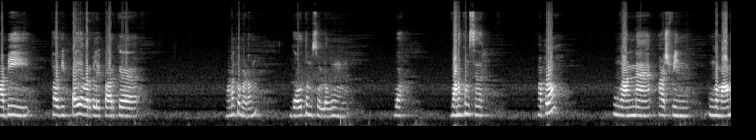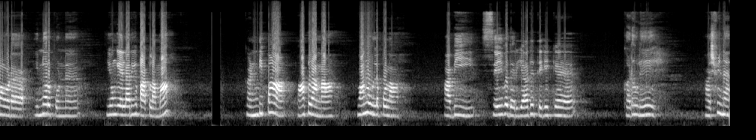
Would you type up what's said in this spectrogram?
அபி தவிப்பாய் அவர்களை பார்க்க வணக்கம் மேடம் கௌதம் சொல்லவும் வா வணக்கம் சார் அப்புறம் உங்கள் அண்ணன் அஸ்வின் உங்கள் மாமாவோட இன்னொரு பொண்ணு இவங்க எல்லாரையும் பார்க்கலாமா? கண்டிப்பாக பார்க்கலாண்ணா. வாங்க உள்ளே போகலாம் அபி செய்வதறியாது திகைக்க. கடவுளே அஸ்வினை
